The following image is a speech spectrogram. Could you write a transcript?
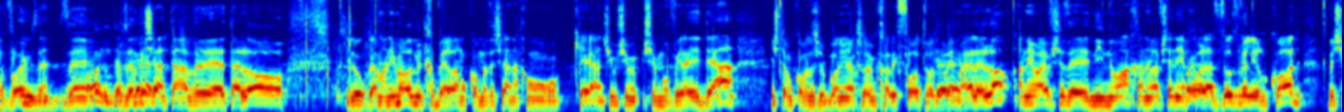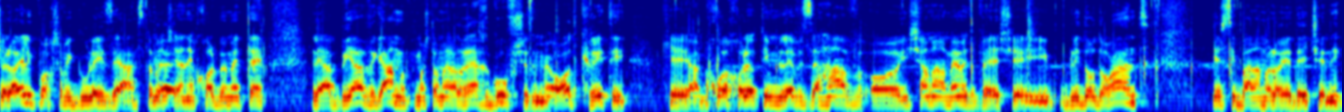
ותבוא עם זה. זה, נכון, זה זה. מי שאתה, ואתה לא... כאילו, גם אני מאוד מתחבר למקום הזה שאנחנו, כאנשים ש, שמובילי דעה, יש את המקום הזה של בוא נהיה עכשיו עם חליפות והדברים כן. האלה. לא, אני אוהב שזה נינוח, אני אוהב שאני יכול כן. לזוז ולרקוד, ושלא יהיה לי פה עכשיו עיגולי זיעה. זאת אומרת כן. שאני יכול באמת אה, להביע, וגם, כמו שאתה אומר על ריח גוף, שזה מאוד קריטי. כי הבחור יכול להיות עם לב זהב, או אישה מהממת ושהיא בלי דורדורנט, יש סיבה למה לא יהיה דייט שני.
